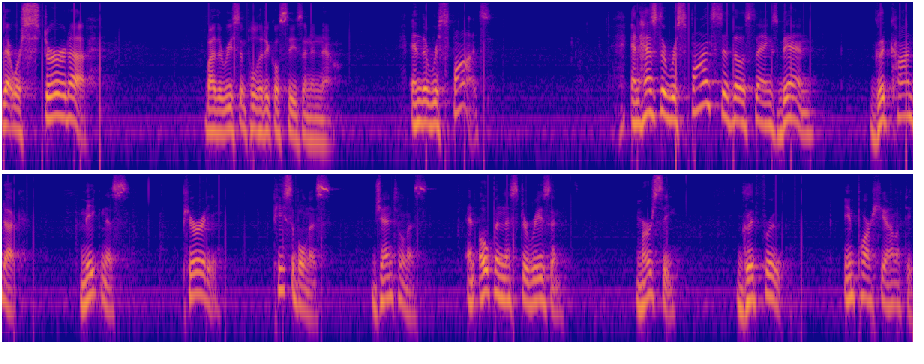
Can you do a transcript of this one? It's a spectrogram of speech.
that were stirred up by the recent political season and now. And the response. And has the response to those things been good conduct, meekness, purity, peaceableness, gentleness, and openness to reason, mercy, good fruit, impartiality,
